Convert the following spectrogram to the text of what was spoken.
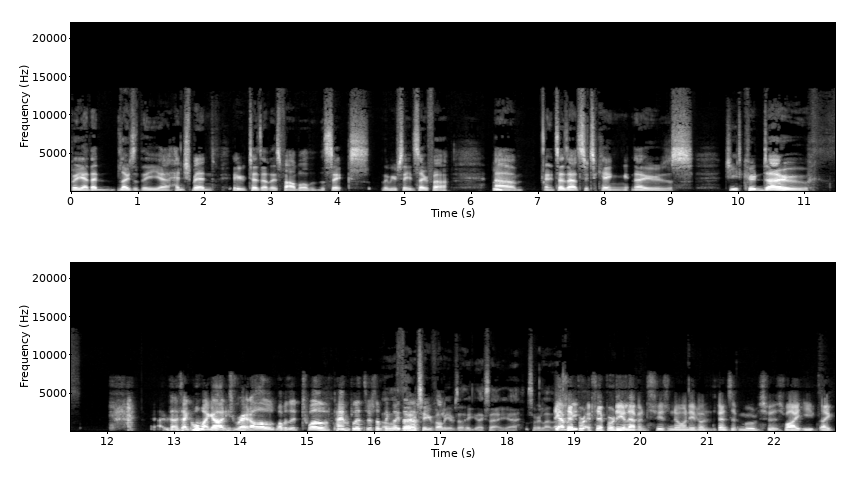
but yeah, then loads of the uh, henchmen, who turns out there's far more than the six that we've seen so far. Hmm. Um, and it turns out Suta King knows Jeet Kune Do. I was like, oh my god, he's read all what was it, twelve pamphlets or something Oh, like that. 32 volumes, I think they say, yeah, something like that. Yeah, but except he- for except for the eleventh, he doesn't know any of the defensive moves. Which is why he like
